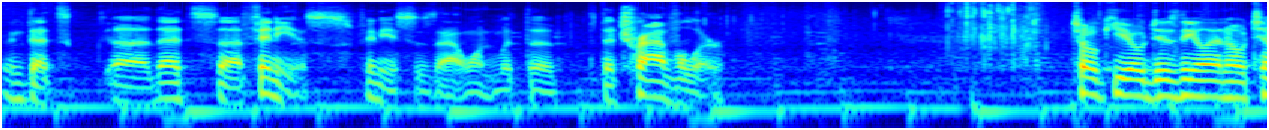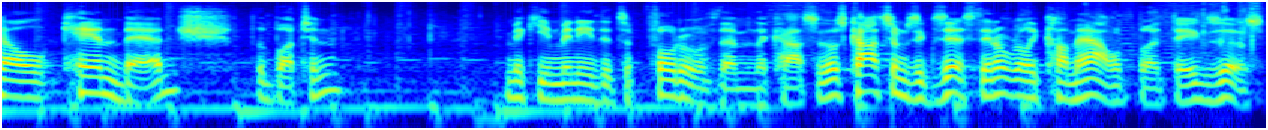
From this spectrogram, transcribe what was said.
I think that's uh, that's uh, Phineas. Phineas is that one with the the Traveler. Tokyo Disneyland Hotel can badge, the button. Mickey and Minnie, that's a photo of them in the costume. Those costumes exist. They don't really come out, but they exist.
